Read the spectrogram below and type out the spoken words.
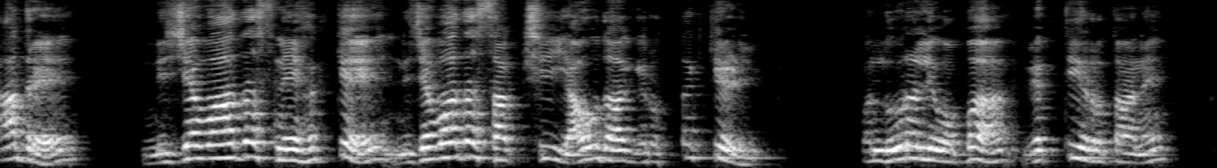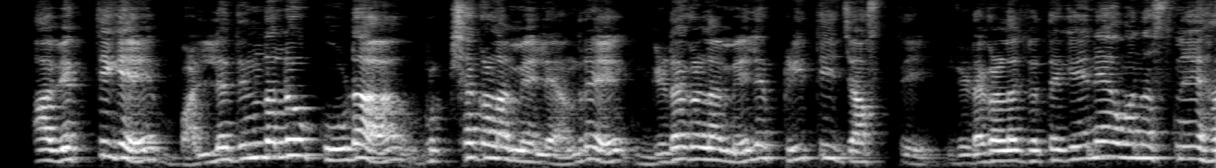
ಆದರೆ ನಿಜವಾದ ಸ್ನೇಹಕ್ಕೆ ನಿಜವಾದ ಸಾಕ್ಷಿ ಯಾವುದಾಗಿರುತ್ತ ಕೇಳಿ. ಒಂದೂರಲ್ಲಿ ಒಬ್ಬ ವ್ಯಕ್ತಿ ಇರುತ್ತಾನೆ. ಆ ವ್ಯಕ್ತಿಗೆ ಬಾಲ್ಯದಿಂದಲೂ ಕೂಡ ವೃಕ್ಷಗಳ ಮೇಲೆ ಅಂದ್ರೆ ಗಿಡಗಳ ಮೇಲೆ ಪ್ರೀತಿ ಜಾಸ್ತಿ. ಗಿಡಗಳ ಜೊತೆಗೇನೆ ಅವನ ಸ್ನೇಹ.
